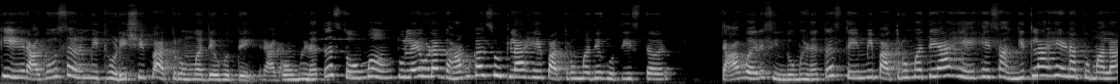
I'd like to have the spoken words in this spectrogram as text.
की राघव सर मी थोडीशी बाथरूममध्ये होते. राघव म्हणत असतो मग तुला एवढा घाम का सुटला आहे बाथरूममध्ये होतीस तर? त्यावर सिंधू म्हणत असते मी बाथरूममध्ये आहे हे सांगितलं आहे ना तुम्हाला?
